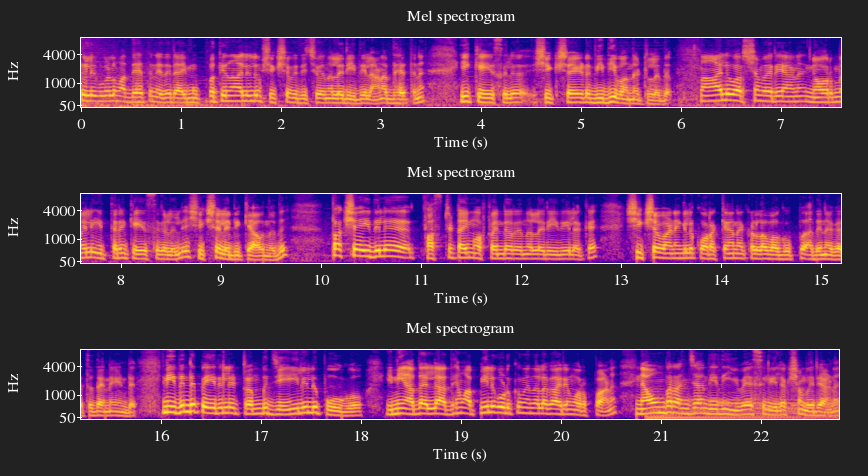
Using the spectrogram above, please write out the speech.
തെളിവുകളും അദ്ദേഹത്തിനെതിരായി മുപ്പത്തിനാലിലും ശിക്ഷ വിധിച്ചു എന്നുള്ള രീതിയിലാണ് അദ്ദേഹത്തിന് ഈ കേസിൽ ശിക്ഷയുടെ വിധി വന്നിട്ടുള്ളത്. നാല് വർഷം വരെയാണ് നോർമലി ഇത്തരം കേസുകളിൽ ശിക്ഷ ലഭിക്കാവുന്നത്. പക്ഷേ ഇതിൽ ഫസ്റ്റ് ടൈം ഒഫൻഡർ എന്നുള്ള രീതിയിലൊക്കെ ശിക്ഷ വേണമെങ്കിൽ കുറയ്ക്കാനൊക്കെ ഉള്ള വകുപ്പ് അതിനകത്ത് തന്നെയുണ്ട്. ഇനി ഇതിന്റെ പേരിൽ ട്രംപ് ജയിലിൽ പോകുമോ ഇനി അതല്ല അദ്ദേഹം അപ്പീൽ കൊടുക്കും എന്നുള്ള കാര്യം ഉറപ്പാണ്. നവംബർ അഞ്ചാം തീയതി യു എസിൽ ഇലക്ഷൻ വരികയാണ്.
